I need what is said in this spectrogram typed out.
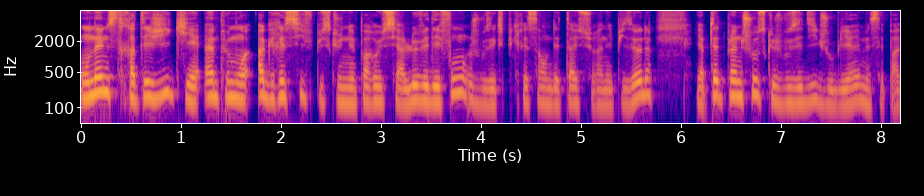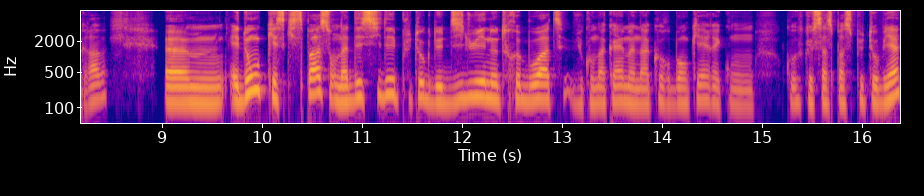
on a une stratégie qui est un peu moins agressive puisque je n'ai pas réussi à lever des fonds. Je vous expliquerai ça en détail sur un épisode. Il y a peut-être plein de choses que je vous ai dit que j'oublierai, mais c'est pas grave. Euh, et donc, qu'est-ce qui se passe? On a décidé, plutôt que de diluer notre boîte, vu qu'on a quand même un accord bancaire et qu'on, que ça se passe plutôt bien,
